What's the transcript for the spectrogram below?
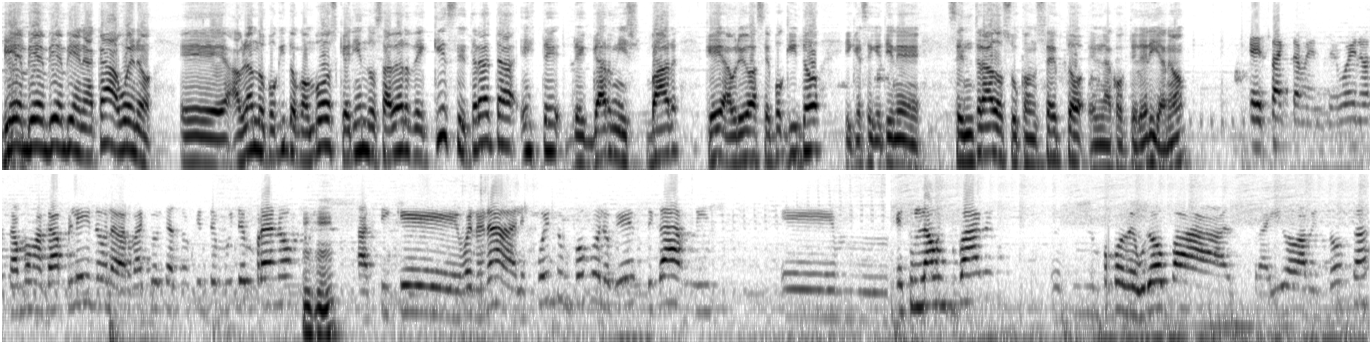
Bien, bien, bien, bien. Acá, bueno, eh, hablando un poquito con vos, queriendo saber de qué se trata este The Garnish Bar que abrió hace poquito y que sé que tiene centrado su concepto en la coctelería, ¿no? Exactamente, bueno, estamos acá a pleno, la verdad que hoy cantó gente muy temprano, así que, bueno, nada, les cuento un poco lo que es The Garnish. Eh, es un lounge bar, un poco de Europa traído a Mendoza.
